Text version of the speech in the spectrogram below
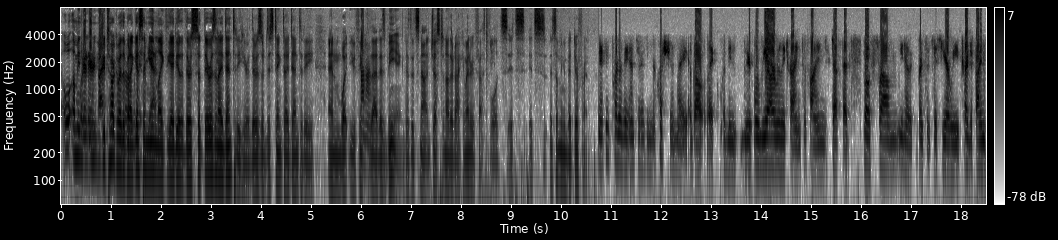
Well, I mean, What are their you could talk about that, but I guess I mean what- like the idea that there's there is an identity here. There's a distinct identity, and what you think Uh-huh. of that as being, because it's not just another documentary festival. It's it's it's it's something a bit different. I think part of the answer is in your question, right? About like, I mean, we we are really trying to find stuff that's both from, you know, for instance, this year we tried to find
